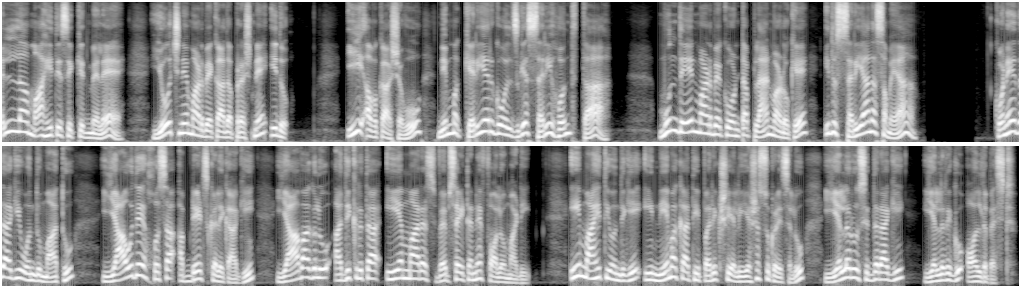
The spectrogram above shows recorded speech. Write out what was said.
ಎಲ್ಲ ಮಾಹಿತಿ ಸಿಕ್ಕಿದ್ಮೇಲೆ ಯೋಚನೆ ಮಾಡಬೇಕಾದ ಪ್ರಶ್ನೆ ಇದು. ಈ ಅವಕಾಶವು ನಿಮ್ಮ ಕೆರಿಯರ್ ಗೋಲ್ಸ್ಗೆ ಸರಿ ಹೊಂದ್ತಾ? ಮುಂದೇನ್ ಮಾಡಬೇಕು ಅಂತ ಪ್ಲಾನ್ ಮಾಡೋಕೆ ಇದು ಸರಿಯಾದ ಸಮಯ? ಕೊನೆಯದಾಗಿ ಒಂದು ಮಾತು ಯಾವುದೇ ಹೊಸ ಅಪ್ಡೇಟ್ಸ್ಗಳಿಗಾಗಿ ಯಾವಾಗಲೂ ಅಧಿಕೃತ ಇಎಂಆರ್ಎಸ್ ವೆಬ್ಸೈಟನ್ನೇ ಫಾಲೋ ಮಾಡಿ. ಈ ಮಾಹಿತಿಯೊಂದಿಗೆ ಈ ನೇಮಕಾತಿ ಪರೀಕ್ಷೆಯಲ್ಲಿ ಯಶಸ್ಸು ಗಳಿಸಲು ಎಲ್ಲರೂ ಸಿದ್ಧರಾಗಿ ಎಲ್ಲರಿಗೂ ಆಲ್ ದ ಬೆಸ್ಟ್.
